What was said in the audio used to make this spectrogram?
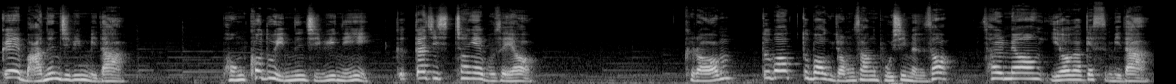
꽤 많은 집입니다. 벙커도 있는 집이니 끝까지 시청해 보세요. 그럼 뚜벅뚜벅 영상 보시면서 설명 이어가겠습니다.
